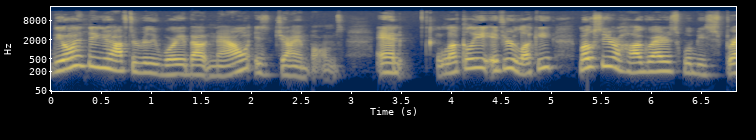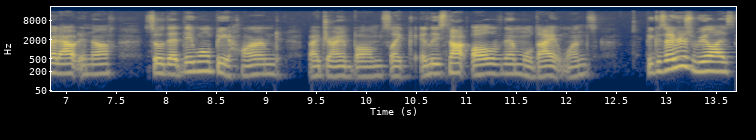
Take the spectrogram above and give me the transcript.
The only thing you have to really worry about now is giant bombs. And luckily, if you're lucky, most of your hog riders will be spread out enough so that they won't be harmed by giant bombs. Like, at least not all of them will die at once. Because I just realized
